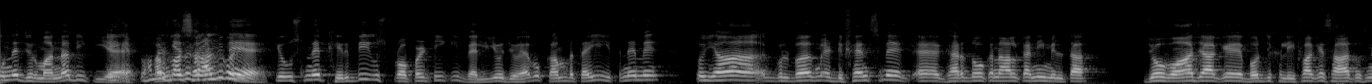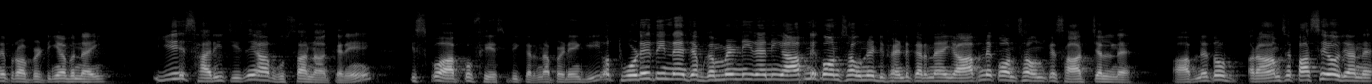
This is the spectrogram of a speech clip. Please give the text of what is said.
انہیں جرمانہ بھی کیا ہے۔ ہم یہ سمجھتے ہیں کہ اس نے پھر بھی اس پراپرٹی کی ویلیو جو ہے وہ کم بتائی۔ اتنے میں تو یہاں گلبرگ میں ڈیفنس میں گھر دو کنال کا نہیں ملتا۔ جو وہاں جا کے برج خلیفہ کے ساتھ اس نے پراپرٹیاں بنائی۔ یہ ساری چیزیں آپ غصہ نہ کریں۔ اس کو آپ کو فیس بھی کرنا پڑے گی۔ اور تھوڑے دن ہیں جب گورنمنٹ نہیں رہنی آپ نے کون سا انہیں ڈیفینڈ کرنا ہے یا آپ نے کون سا ان کے ساتھ چلنا ہے؟ آپ نے تو آرام سے پاسے ہو جانا ہے۔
